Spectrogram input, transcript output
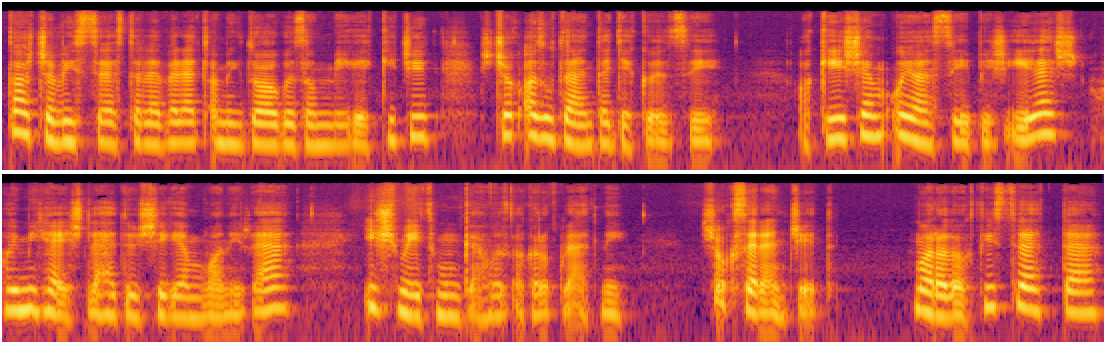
Tartsa vissza ezt a levelet, amíg dolgozom még egy kicsit, és csak azután tegye közzé. A késem olyan szép és éles, hogy mihez is lehetőségem van rá, ismét munkához akarok látni. Sok szerencsét! Maradok tisztelettel,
